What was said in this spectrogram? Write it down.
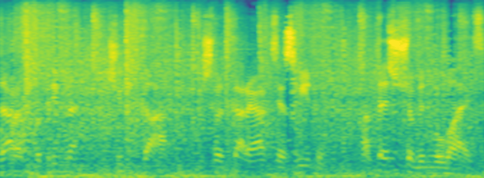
Зараз потрібна чітка і швидка реакція світу на те, що відбувається.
